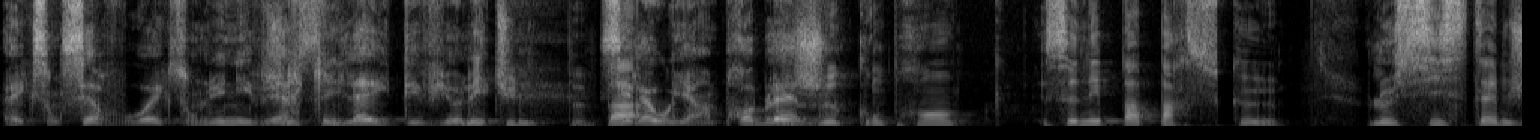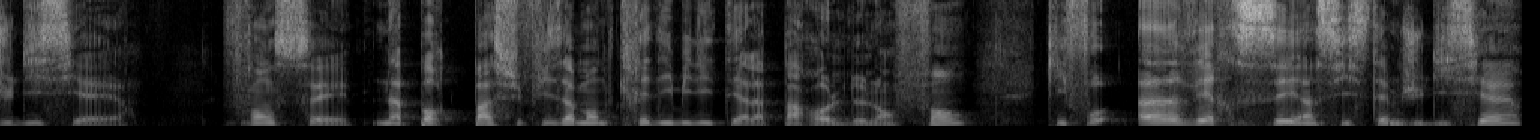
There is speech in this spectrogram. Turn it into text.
avec son cerveau, avec son univers qu'il a été violé. Mais tu ne peux pas. C'est là où il y a un problème. Je comprends. Ce n'est pas parce que le système judiciaire français n'apporte pas suffisamment de crédibilité à la parole de l'enfant qu'il faut inverser un système judiciaire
